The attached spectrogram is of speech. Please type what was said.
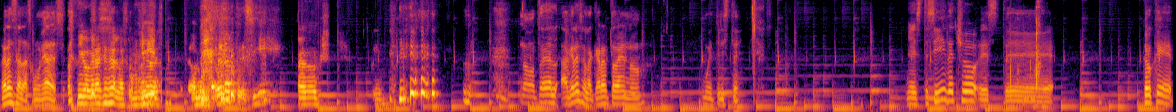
Gracias a las comunidades. Digo, gracias a las comunidades. A mi carrera, pues sí. Pero, No, todavía, a- gracias a la carrera todavía no. Muy triste. Este, sí, de hecho, este. Creo que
